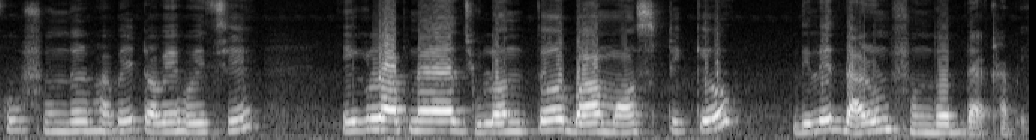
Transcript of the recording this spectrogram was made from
খুব সুন্দরভাবে, টবে হয়েছে। এগুলো আপনারা ঝুলন্ত বা মসটিকেও দিলে দারুণ সুন্দর দেখাবে।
